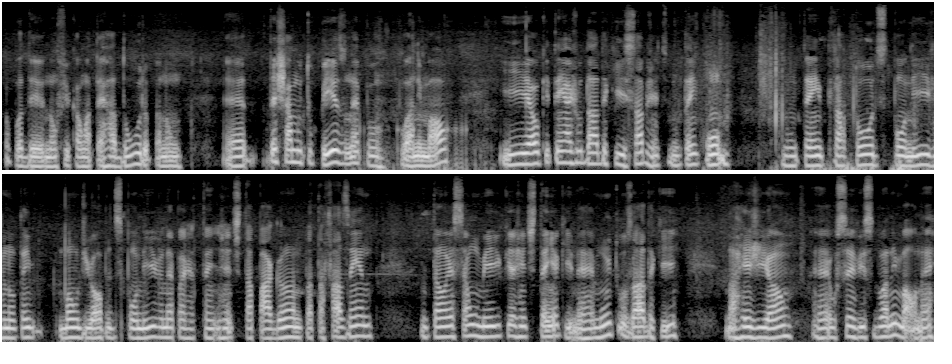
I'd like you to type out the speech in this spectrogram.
Para poder não ficar uma terra dura, para não é, deixar muito peso, né? Para o animal. E é o que tem ajudado aqui, sabe, gente? Não tem como. Não tem trator disponível, não tem mão de obra disponível, né? Para a gente estar tá pagando, para estar tá fazendo. Então esse é um meio que a gente tem aqui, né? É muito usado aqui na região é, o serviço do animal, né?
